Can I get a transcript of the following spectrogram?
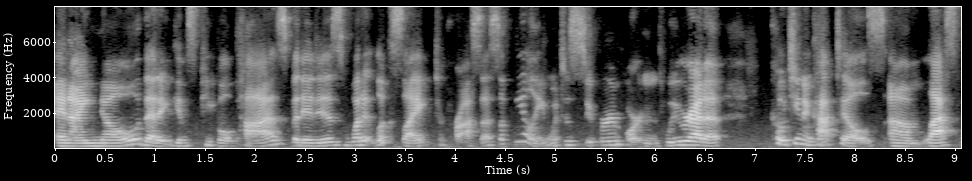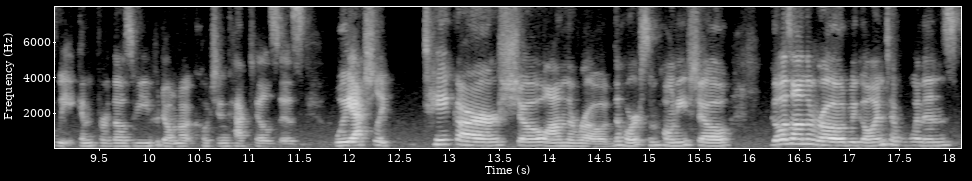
and I know that it gives people pause, but it is what it looks like to process a feeling, which is super important. We were at a coaching and cocktails um, last week, and for those of you who don't know what coaching and cocktails is, we actually take our show on the road. The horse and pony show goes on the road. We go into women's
